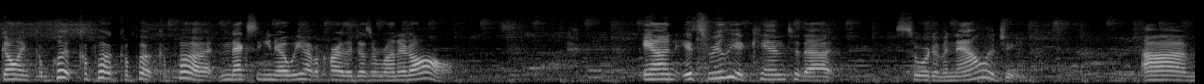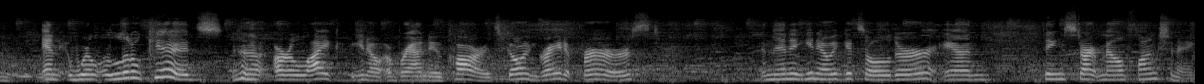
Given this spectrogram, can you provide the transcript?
going kaput, kaput, kaput, kaput. Next thing you know, we have a car that doesn't run at all. And it's really akin to that sort of analogy. Um, and we're little kids are like you know a brand new car. It's going great at first, and then it you know it gets older and things start malfunctioning,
